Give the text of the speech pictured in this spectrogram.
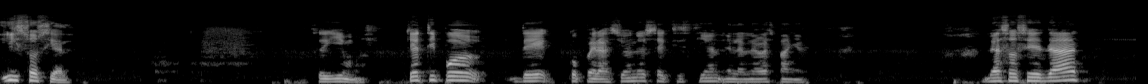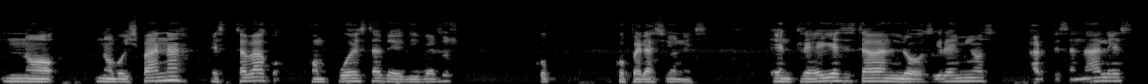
y social. Seguimos. ¿Qué tipo de cooperaciones existían en la Nueva España. La sociedad no, novohispana estaba compuesta de diversas cooperaciones. Entre ellas estaban los gremios artesanales,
